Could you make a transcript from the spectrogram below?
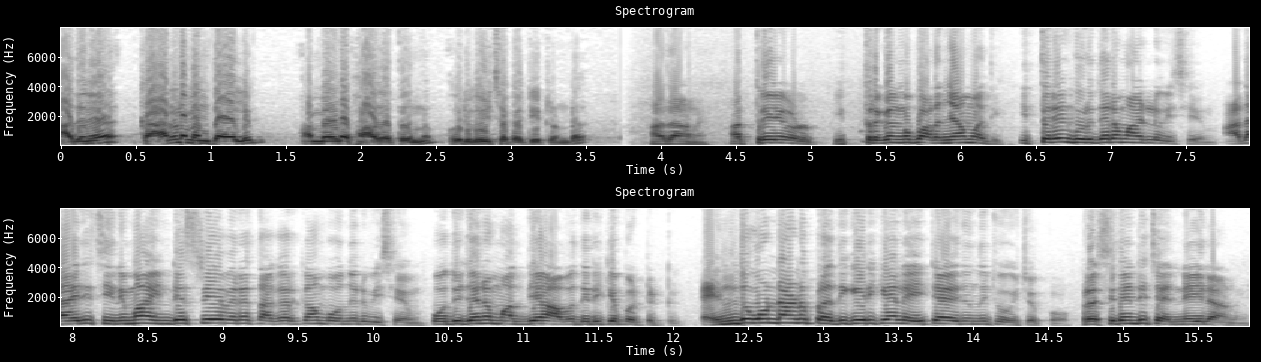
അതിന് കാരണം എന്തായാലും അമ്മയുടെ ഭാഗത്തു നിന്നും ഒരു വീഴ്ച പറ്റിയിട്ടുണ്ട്. അതാണ്. അത്രയേ ഉള്ളൂ. ഇത്രയ്ക്ക് അങ്ങ് പറഞ്ഞാൽ മതി. ഇത്രയും ഗുരുതരമായിട്ടുള്ള വിഷയം. അതായത് സിനിമ ഇൻഡസ്ട്രിയെ വരെ തകർക്കാൻ പോകുന്ന ഒരു വിഷയം പൊതുജന മധ്യ അവതരിക്കപ്പെട്ടിട്ട്. എന്തുകൊണ്ടാണ് പ്രതികരിക്കാൻ ലേറ്റ് ആയതെന്ന് ചോദിച്ചപ്പോ പ്രസിഡന്റ് ചെന്നൈയിലാണ്.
